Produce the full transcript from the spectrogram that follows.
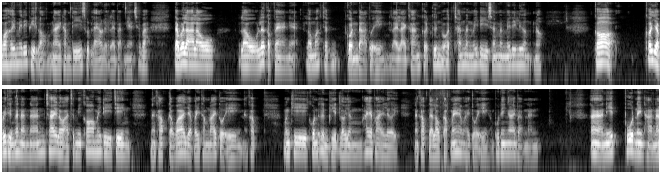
ว่าเฮ้ยไม่ได้ผิดหรอกนายทำดีที่สุดแล้วหรืออะไรแบบเนี้ยใช่ปะ่ะแต่เวลาเราเราเลิกกับแฟนเนี่ยเรามักจะกลด่าตัวเองหลาย ๆ ครั้งเกิดขึ้นว่าฉันมันไม่ดีฉันมันไม่ได้เรื่องเนาะก็ก็อย่าไปถึงขนาดนั้น ใช่เราอาจจะมีข้อไม่ดีจริงนะครับ แต่ว่าอย่าไปทำร้ายตัวเองนะครับ บางทีคนอื่นผิดเรายังให้อภัยเลยนะครับ แต่เรากลับไม่ให้อภัยตัวเองพูดง่ายๆแบบนั้นอ่านี้พูดในฐานะ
